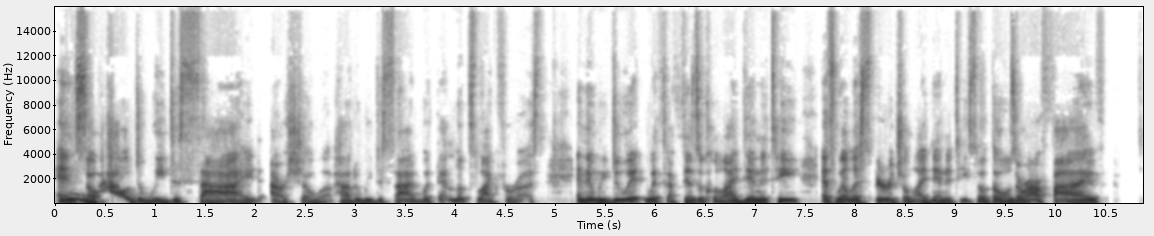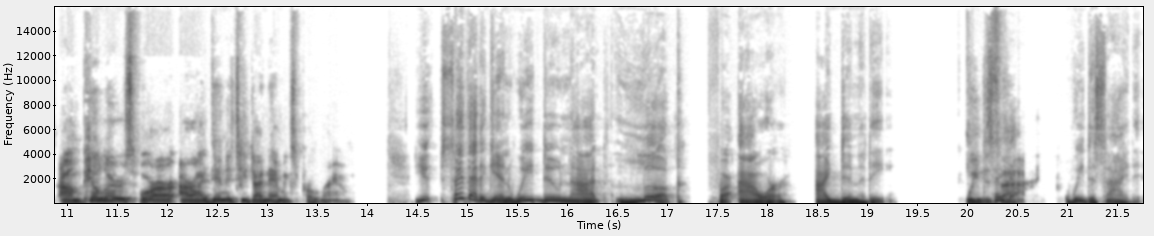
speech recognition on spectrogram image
And Ooh. so, how do we decide our show up? How do we decide what that looks like for us? And then we do it with a physical identity as well as spiritual identity. So, those are our five um, pillars for our, our identity dynamics program. You say that again. We do not look for our identity. We decide. We decided.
